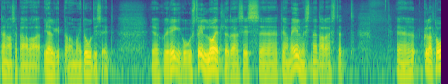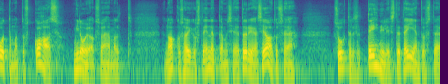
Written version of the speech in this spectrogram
tänase päeva jälgitavamaid uudiseid ja kui Riigikogust veel loetleda, siis äh, teame eelmisest nädalast, et äh, küllalt ootamatus kohas, minu jaoks vähemalt, nakkushaiguste ennetamise ja tõrje seaduse suhteliselt tehniliste täienduste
